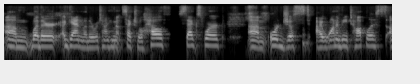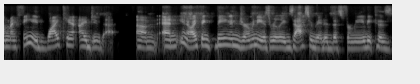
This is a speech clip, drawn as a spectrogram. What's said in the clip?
Um, whether, again, whether we're talking about sexual health, sex work, um, or just I want to be topless on my feed, why can't I do that? Um, and you know, I think being in Germany has really exacerbated this for me because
